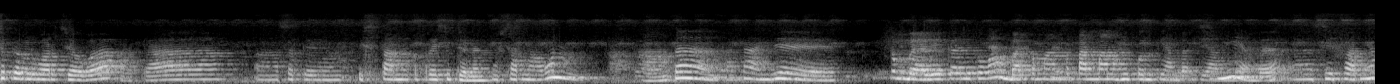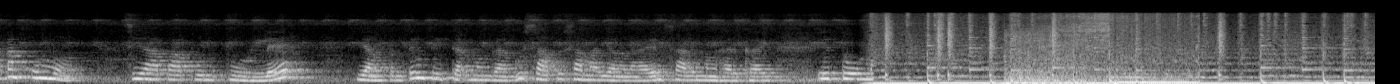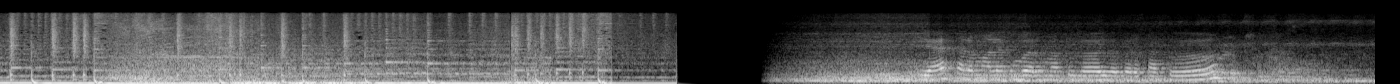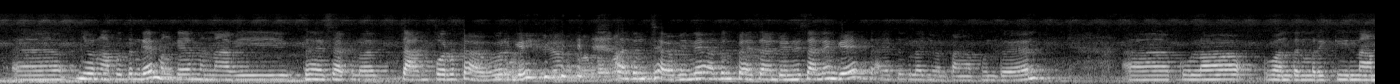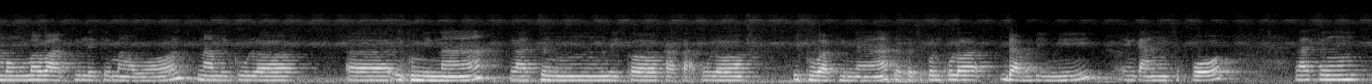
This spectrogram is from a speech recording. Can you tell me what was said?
Saking luar Jawa kata uh, saking istana kepresidenan pusat mawon wonten kata nggih. Kembalikan ke Mbak kemantepan manahipun piyambak piyambak. Ini ya Mbak, uh, sifatnya kan umum. Siapa pun boleh yang penting tidak mengganggu satu sama yang lain saling menghargai itu ngapunten nggih mengke menawi bahasa kula campur baur nggih. Wonten Jawine wonten bahasa Indonesiane nggih, saestu kula nyuwun pangapunten. Uh, kula wonten mriki namung mewakili kemawon, nami kula uh, Ibu Mina, lajeng menika kakak kula Ibu Wagina, dadosipun kula ndampingi ingkang sepuh. Lajeng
